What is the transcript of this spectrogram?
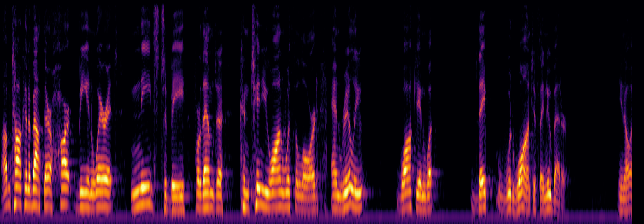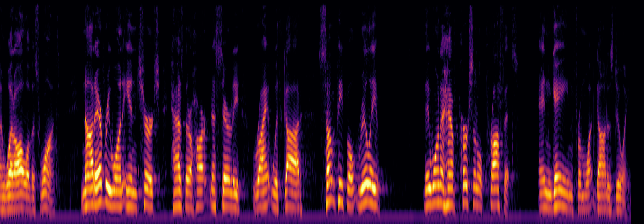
I'm talking about their heart being where it needs to be for them to continue on with the Lord and really walk in what they would want if they knew better. You know, and what all of us want. Not everyone in church has their heart necessarily right with God. Some people really they want to have personal profit and gain from what God is doing.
